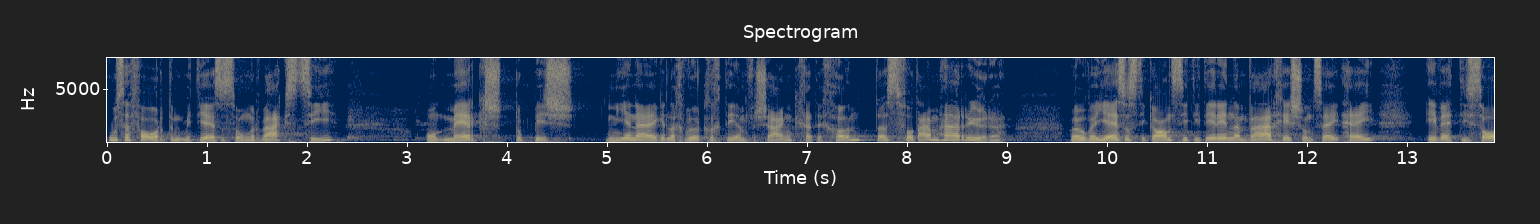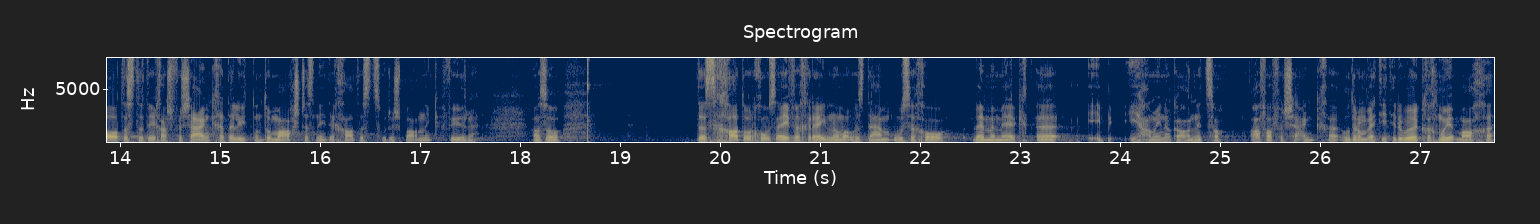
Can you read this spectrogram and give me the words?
herausfordernd, mit Jesus unterwegs zu sein und merkst, du bist nie eigentlich wirklich dir am Verschenken, dann könnte das von dem her rühren. Weil wenn Jesus die ganze Zeit in dir in am Werk ist und sagt, hey, ich wette so, dass du dich kannst verschenken den Leuten und du machst das nicht, dann kann das zu einer Spannung führen. Also, das kann durchaus einfach rein nur aus dem herauskommen, wenn man merkt, äh, ich, ich habe mich noch gar nicht so anfangen verschenken. Und darum möchte ich dir wirklich Mut machen,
